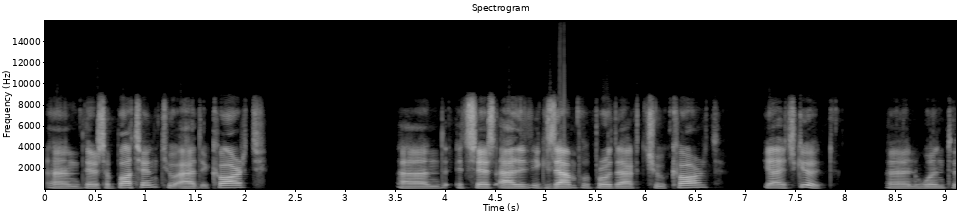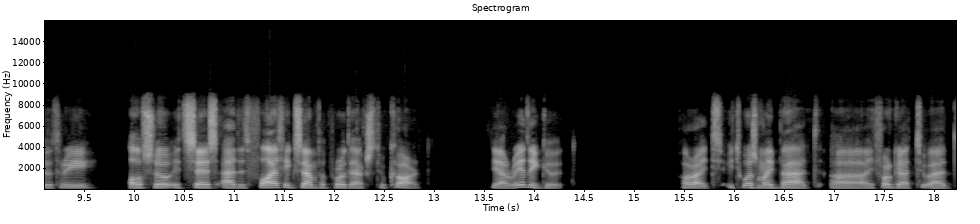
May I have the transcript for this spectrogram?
and there's a button to add a card and it says added example product to cart. Yeah it's good. And one two three. Also it says added five example products to cart. Yeah really good. All right it was my bad. Uh, i forgot to add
